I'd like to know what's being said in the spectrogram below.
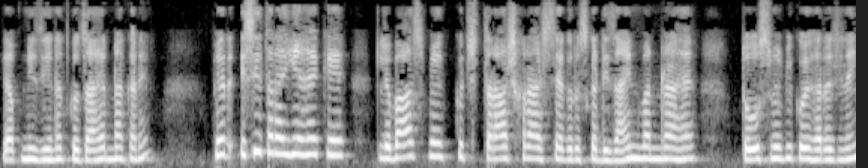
کہ اپنی زینت کو ظاہر نہ کریں۔ پھر اسی طرح یہ ہے کہ لباس میں کچھ تراش خراش سے اگر اس کا ڈیزائن بن رہا ہے تو اس میں بھی کوئی حرج نہیں۔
